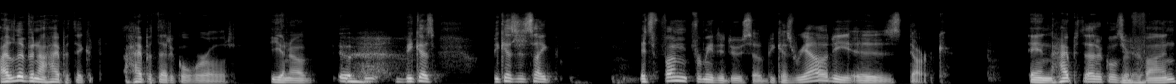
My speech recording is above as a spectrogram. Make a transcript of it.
I live in a hypothetical hypothetical world, you know, uh, because because it's like it's fun for me to do so because reality is dark and hypotheticals are Yeah. fun.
